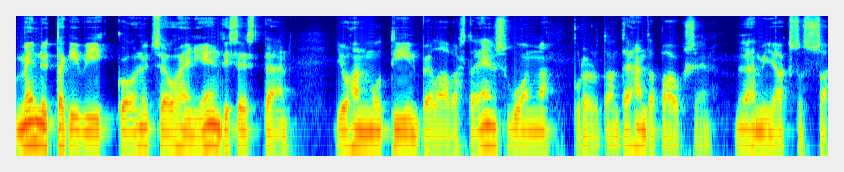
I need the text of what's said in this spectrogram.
mennyttäkin viikkoa. Nyt se oheni entisestään. Johan Mutiin pelaavasta ensi vuonna. Pureudutaan tähän tapaukseen myöhemmin jaksossa.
